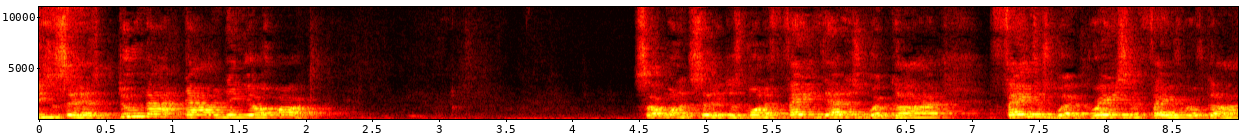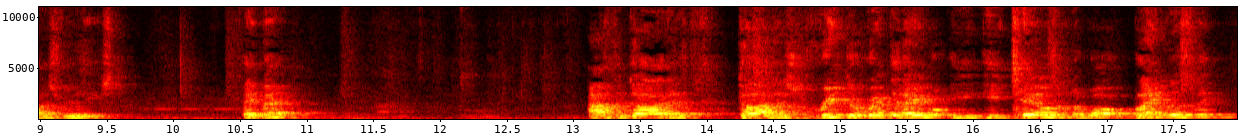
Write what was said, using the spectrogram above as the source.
Jesus says, do not doubt it in your heart. So I want to say, just want to faith, that is where God, faith is where grace and favor of God is released. Amen. After God has God has redirected Abram, he, he tells him to walk blamelessly.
